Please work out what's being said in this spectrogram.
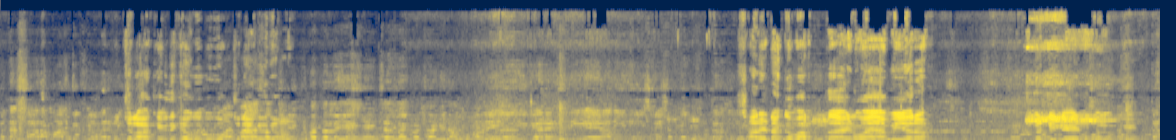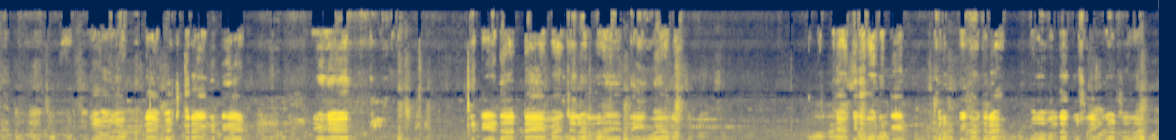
पता है सारा माल बिक गया मेरे ਇਹ चला के भी दिखाऊगा गूगल भाई चला भाई के साहब, दिखाऊंगा एक ही बदल है यहीं यहीं चल रहा है घटा के जाऊँ तो बन रहा है यही गारंटी है यार यही स्टेशन पे घूमता रहता ਸਾਰੇ ਢੰਗ ਵਰਤਦਾ ਇਹਨੂੰ ਐ ਵੀ ਯਾਰ ਗੱਡੀ ਲੇਟ ਹੋ ਜੂਗੀ घूमता रहता हूँ भाई जब मर्जी ਜਿਉਂ ਜਿਉਂ ਆਪਾਂ ਟਾਈਮ ਵੇਸਟ ਕਰਾਂਗੇ ਗੱਡੀ ਦੇ ਜਿਹੜੇ ਗੱਡੀ ਦਾ ਟਾਈਮ ਹੈ ਚੱਲਣ ਦਾ ਹਜੇ ਨਹੀਂ ਹੋਇਆ ਨਾ ਜਾਂ ਕਿ ਜਦੋਂ ਕ੍ਰਿਕਟ ਤੁਰਪੀ ਸਮਝ ਲੈ, ਉਦੋਂ ਬੰਦਾ ਕੁਝ ਨਹੀਂ ਕਰ ਸਕਦਾ।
